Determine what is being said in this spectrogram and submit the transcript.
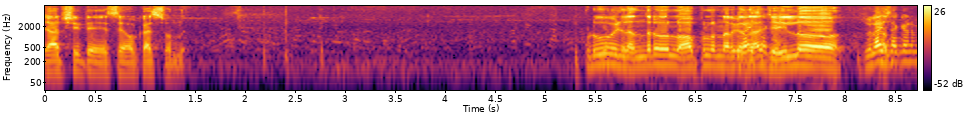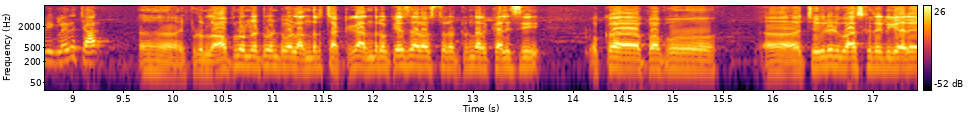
ఛార్జ్షీట్ వేసే అవకాశం ఉంది. ఇప్పుడు వీళ్ళందరూ లోపల ఉన్నారు కదా జైల్లో. జూలై సెకండ్ అయితే చా ఆ, ఇప్పుడు లోపల ఉన్నటువంటి వాళ్ళందరూ చక్కగా అందరూ ఒకేసారి వస్తున్నట్టున్నారు కలిసి. ఒక పాపం చెవిరెడ్డి భాస్కర్ రెడ్డి గారే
